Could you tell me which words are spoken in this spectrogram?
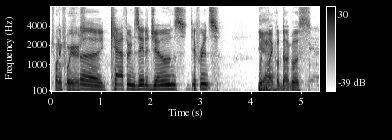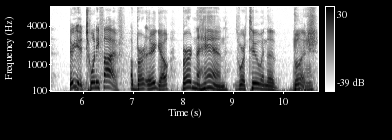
24 years. uh, Catherine Zeta-Jones difference. with yeah. Michael Douglas. There you go, 25. A bird. There you go. Bird in the hand is worth two in the bush.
